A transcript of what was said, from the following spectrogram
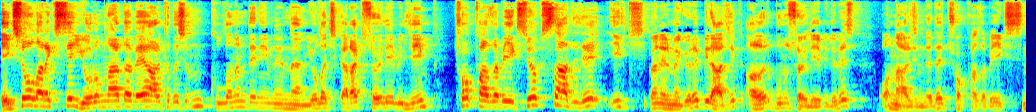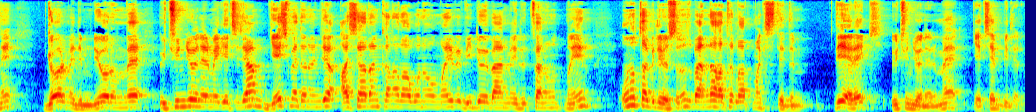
Eksi olarak ise yorumlarda veya arkadaşımın kullanım deneyimlerinden yola çıkarak söyleyebileceğim çok fazla bir eksi yok. Sadece ilk önerime göre birazcık ağır bunu söyleyebiliriz. Onun haricinde de çok fazla bir eksisini görmedim diyorum ve üçüncü önerime geçeceğim. Geçmeden önce aşağıdan kanala abone olmayı ve videoyu beğenmeyi lütfen unutmayın. Unutabiliyorsunuz ben de hatırlatmak istedim diyerek üçüncü önerime geçebilirim.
